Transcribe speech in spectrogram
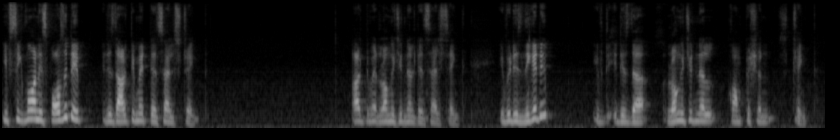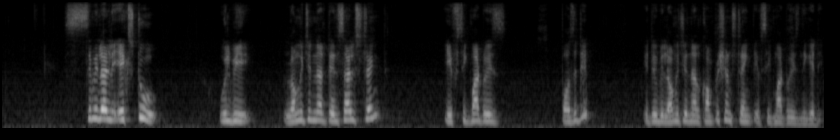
If sigma 1 is positive it is the ultimate tensile strength ultimate longitudinal tensile strength. If it is negative if it is the longitudinal compression strength. Similarly, x 2 will be longitudinal tensile strength if sigma 2 is positive it will be longitudinal compression strength if sigma 2 is negative.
